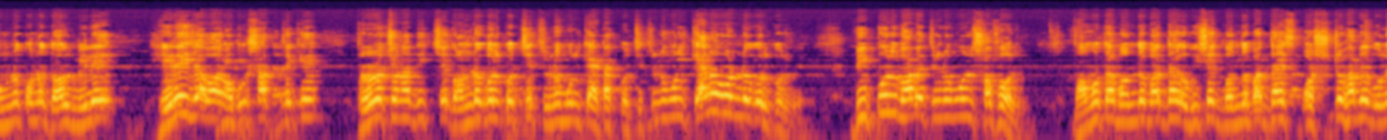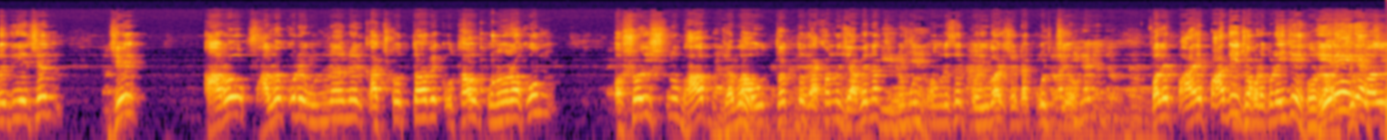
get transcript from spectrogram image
অন্য কোনো দল মিলে হেরে যাওয়ার অবসাদ থেকে প্ররোচনা দিচ্ছে গন্ডগোল করছে তৃণমূলকে অ্যাটাক করছে। তৃণমূল কেন গন্ডগোল করবে? বিপুলভাবে তৃণমূল সফল। মমতা বন্দ্যোপাধ্যায় অভিষেক বন্দ্যোপাধ্যায় স্পষ্টভাবে বলে দিয়েছেন যে আরও ভালো করে উন্নয়নের কাজ করতে হবে কোথাও কোনো রকম অসহিষ্ণু ভাব বা উদ্ধত্ত দেখানো যাবে না তৃণমূল কংগ্রেসের পরিবার সেটা করছে। ফলে পায়ে পা দিয়ে ঝগড়া করে এই যে হেরে গেছে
